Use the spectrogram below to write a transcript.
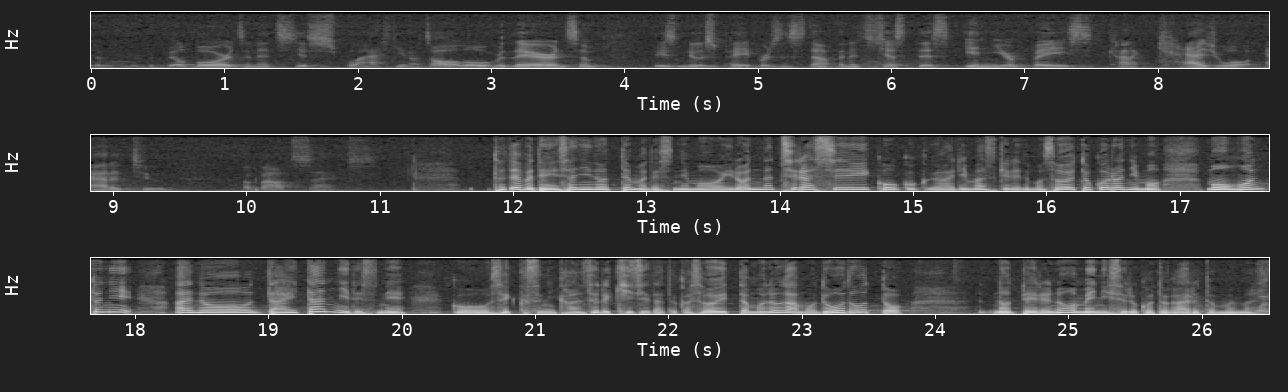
the, at the billboards, and it's just splashed. You know, it's all over there, and some these newspapers and stuff, and it's just this in-your-face kind of casual attitude about sex. 例えば電車に乗ってもですねもういろんなチラシ広告がありますけれどもそういうところにももう本当にあの大胆にですねこうセックスに関する記事だとかそういったものがもう堂々と載っているのを目にすることがあると思います.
